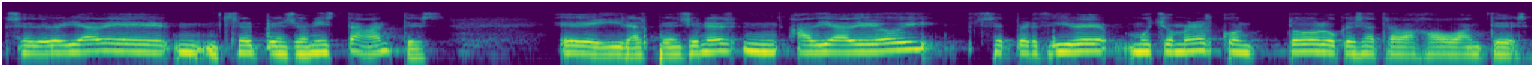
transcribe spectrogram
se debería de mm, ser pensionista antes. Eh, y las pensiones mm, a día de hoy se percibe mucho menos con todo lo que se ha trabajado antes,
